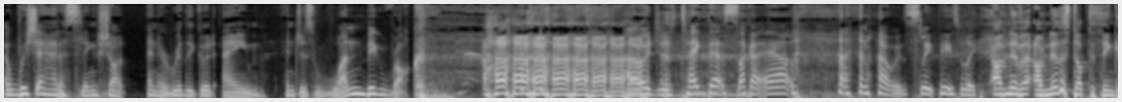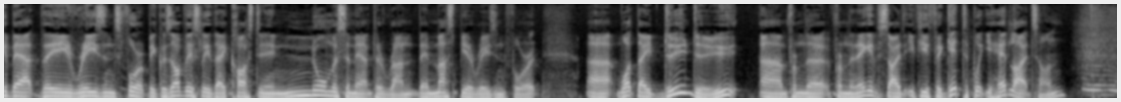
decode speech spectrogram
I wish I had a slingshot and a really good aim and just one big rock. I would just take that sucker out and I would sleep peacefully. I've never, I've never stopped to think about the reasons for it because obviously they cost an enormous amount to run. There must be a reason for it. Uh, what they do do um, from the from the negative side, if you forget to put your headlights on,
